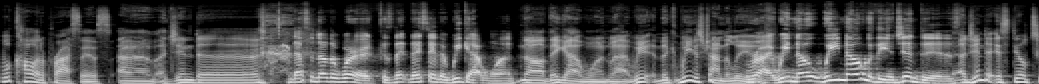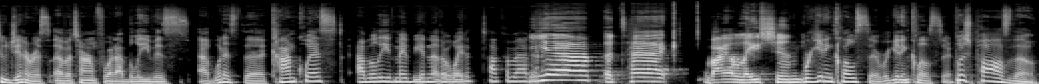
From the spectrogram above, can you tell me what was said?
We'll call it a process. Uh, agenda. That's another word because they, they say that we got one. no, they got one. Right. We the, we just trying to live. Right. We know we know what the agenda is. Agenda is still too generous of a term for what I believe is uh, what is the conquest. I believe maybe another way to talk about it. Yeah, attack, violation. We're getting closer. We're getting closer. Push pause though,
